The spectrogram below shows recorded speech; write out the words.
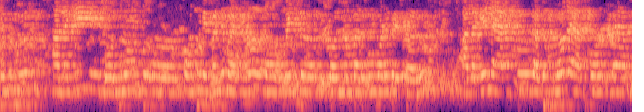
బుక్స్ అలాగే భోజనం కోసం ఇబ్బంది పడిన గవర్నమెంట్ భోజనం పథకం కూడా పెట్టారు. అలాగే ల్యాబ్ గతంలో ల్యాబ్ ల్యాబ్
